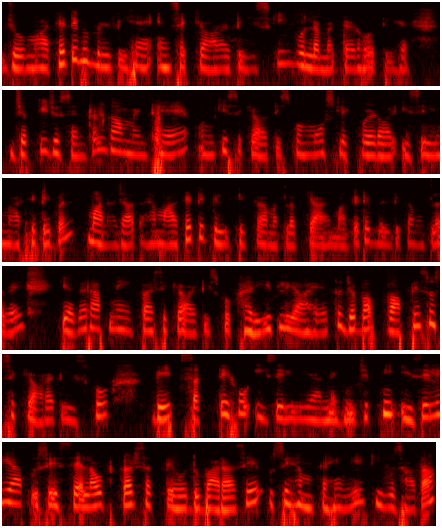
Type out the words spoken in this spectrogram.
जो मार्केटेबिलिटी है इन सिक्योरिटीज़ की, वो लिमिटेड होती है। जबकि जो सेंट्रल गवर्नमेंट है, उनकी सिक्योरिटीज़ को मोस्ट लिक्विड और इजीली मार्केटेबल माना जाता है। मार्केटेबिलिटी का मतलब क्या है? मार्केटेबिलिटी का मतलब है कि अगर आपने एक बार सिक्योरिटीज़ को ख़रीद लिया है तो जब आप वापस उस सिक्योरिटीज़ को बेच सकते हो इजीली या नहीं, जितनी इजीली आप उसे सेल आउट कर सकते हो दोबारा से, उसे हम कहेंगे कि वो ज़्यादा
